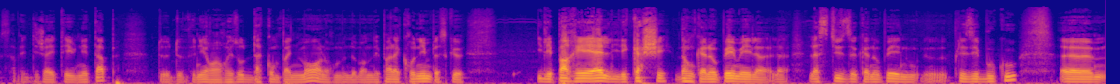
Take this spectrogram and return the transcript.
ça avait déjà été une étape de devenir un réseau d'accompagnement. Alors ne me demandez pas l'acronyme parce que il n'est pas réel, il est caché dans Canopé, mais l'astuce la, de Canopé nous, plaisait beaucoup. Euh,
